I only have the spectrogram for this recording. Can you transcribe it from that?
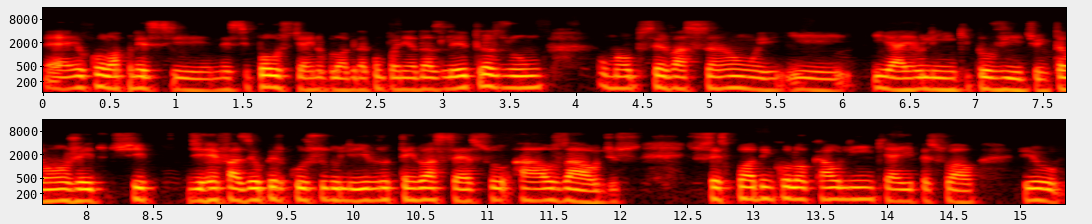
é, eu coloco nesse, nesse post aí no blog da Companhia das Letras um, uma observação e, e, e aí o link para o vídeo. Então é um jeito de, de refazer o percurso do livro tendo acesso aos áudios. Vocês podem colocar o link aí, pessoal, viu,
